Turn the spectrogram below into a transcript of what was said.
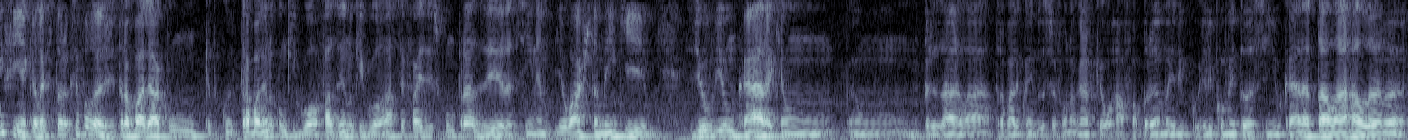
enfim, aquela história que você falou, de trabalhar com, trabalhando com o que gosta, fazendo o que gosta, você faz isso com prazer, assim, né? Eu acho também que, esse dia eu vi um cara que é um, é um empresário lá, trabalha com a indústria fonográfica, que é o Rafa Brama, ele, ele comentou assim, o cara tá lá ralando há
